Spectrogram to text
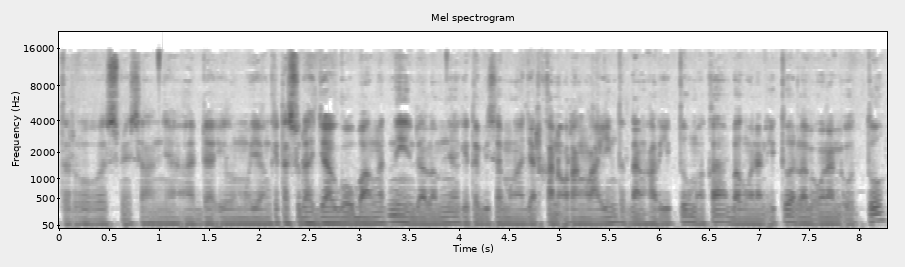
Terus misalnya ada ilmu yang kita sudah jago banget nih dalamnya kita bisa mengajarkan orang lain tentang hal itu maka bangunan itu adalah bangunan utuh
